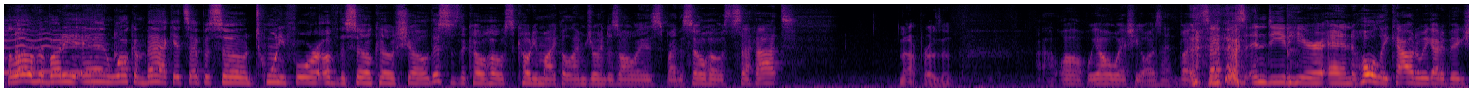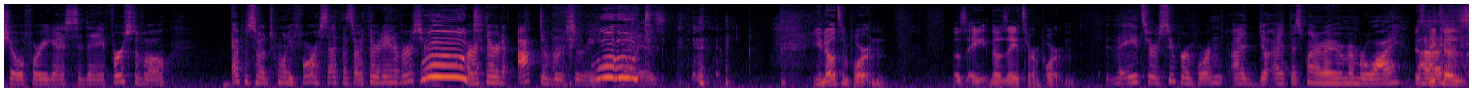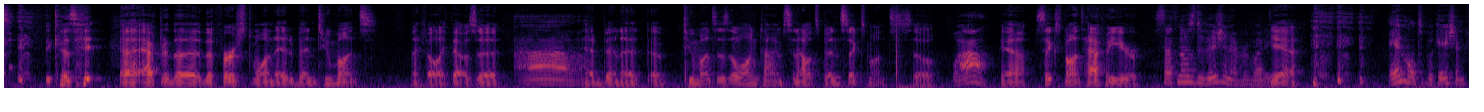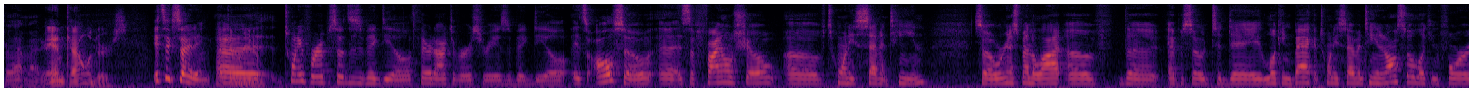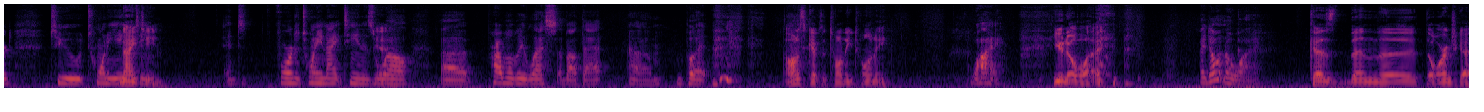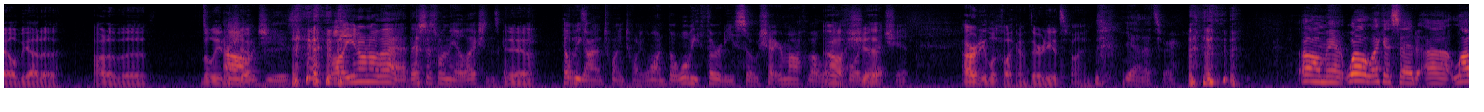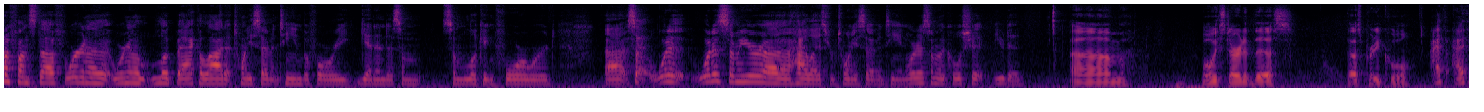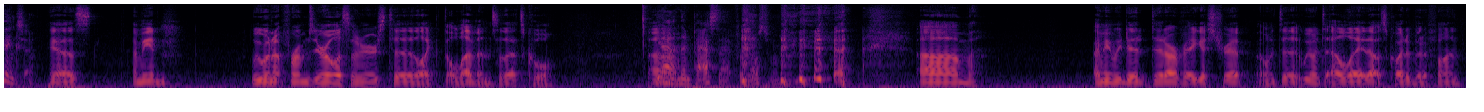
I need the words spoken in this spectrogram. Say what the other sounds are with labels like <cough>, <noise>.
Hello, everybody, and welcome back. It's episode 24 of the SoCo Show. This is the co-host Cody Michael. I'm joined, as always, by the so-host Seth Ott. Not present. Well, we all wish he wasn't, but Seth is <laughs> indeed here. And holy cow, do we got a big show for you guys today? First of all, episode 24. Seth, it's our third anniversary, Woot! our third octiversary. Woot! That is. You know it's important. Those eight. Those eights are important. The eights are super important. I do, at this point, I don't even remember why. It's Uh, because <laughs> because it, uh, after the the first one, it had been two months. I felt like that was a ah, had been a, a two months is a long time. So now it's been six months. So wow. yeah, six months, half a year. Seth knows division, everybody. Yeah, <laughs> and multiplication for that matter. and calendars. It's exciting. I can read uh, 'em. 24 episodes is a big deal. Third Octiversary is a big deal. It's also uh, it's the final show of 2017. So we're going to spend a lot of the episode today looking back at 2017 and also looking forward to 2018 Nineteen. and to- forward to 2019 as Yeah. well. Uh, probably less about that, um, but <laughs> I want to skip to 2020. why? You know why? I don't know why. <laughs> Because then the the orange guy will be out of out of the the leadership. Oh, jeez. <laughs> well, you don't know that. That's just when the election's going to Yeah, be. He'll be gone in 2021, but we'll be 30, so shut your mouth about looking Oh, forward shit. to that shit. I already look like I'm 30. It's fine. <laughs> Yeah, that's fair. <laughs> oh man, well, like I said, uh, a lot of fun stuff. We're gonna we're gonna look back a lot at 2017 before we get into some some looking forward. Uh, so, what are- what are some of your uh, highlights from 2017? What are some of the cool shit you did? um, well, we started this. That's pretty cool. I, th- I think so. Yeah, that's, I mean, we went up from zero listeners to like 11, so that's cool. yeah, Um, and then past that for most of them. <laughs> um, I mean, we did did our Vegas trip. I went to we went to L.A. That was quite a bit of fun.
